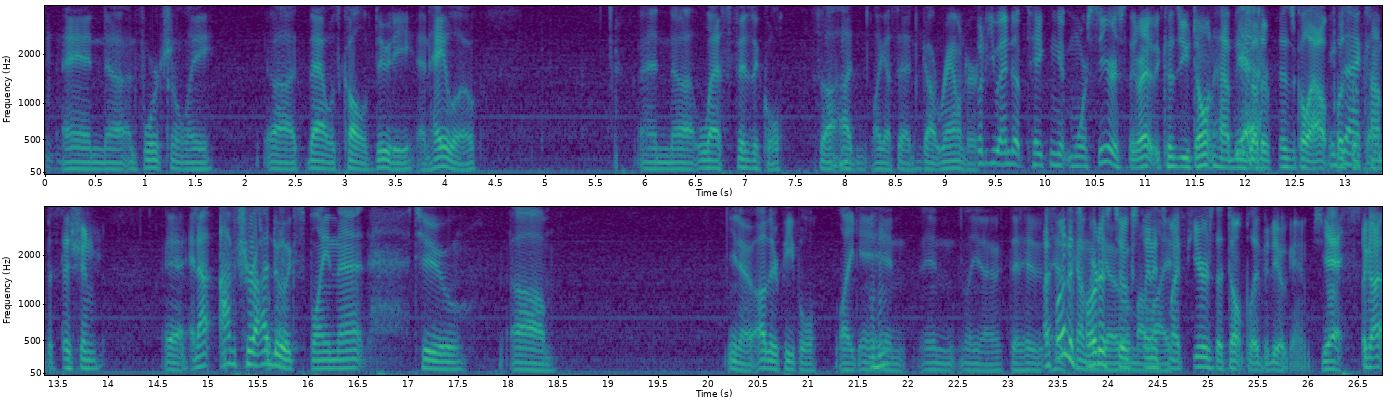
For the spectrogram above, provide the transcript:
mm-hmm. and uh, unfortunately uh, that was Call of Duty and Halo, and uh, less physical. So I, like I said, got rounder. But you end up taking it more seriously, right? Because you don't have these yeah, other physical outputs exactly. of competition. Yeah, it's, and I, have tried to explain that to, um, you know, other people like in, mm-hmm. in, in, you know that have. I find have it's hardest to explain it to my peers that don't play video games. Yes, like I,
